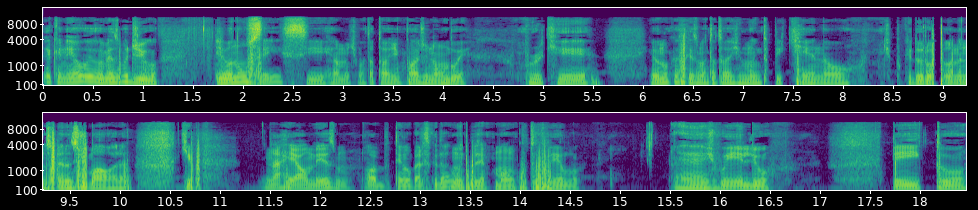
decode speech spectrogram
é que nem eu, eu mesmo digo eu não sei se realmente uma tatuagem pode não doer porque eu nunca fiz uma tatuagem muito pequena ou tipo que durou pelo menos menos de uma hora que na real mesmo, óbvio, tem lugares que dá muito, por exemplo, mão, cotovelo, é, joelho, peito,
